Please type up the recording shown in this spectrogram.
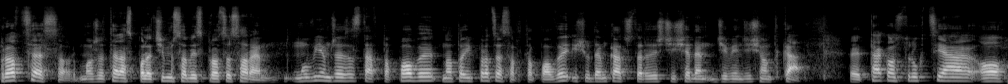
Procesor. Może teraz polecimy sobie z procesorem. Mówiłem, że zestaw topowy, no to i procesor topowy i 74790K. E, ta konstrukcja o,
